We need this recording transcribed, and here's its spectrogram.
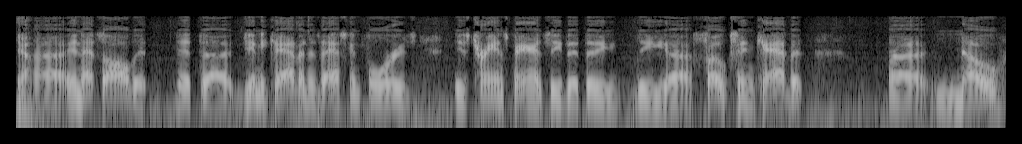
Yeah. Uh, and that's all that that uh, Jimmie Cavan is asking for is is transparency. That the the uh, folks in Cabot uh, know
